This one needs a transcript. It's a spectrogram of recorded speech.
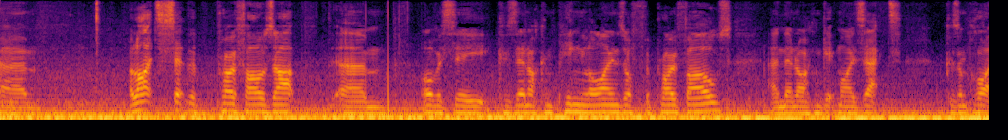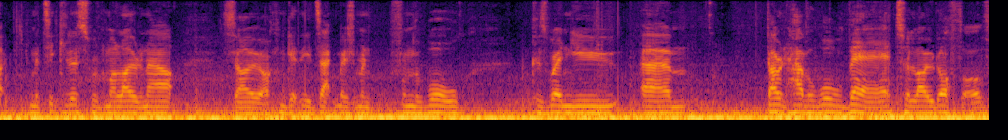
um, I like to set the profiles up. Um, obviously because then I can ping lines off the profiles and then I can get my exact because I'm quite meticulous with my loading out so I can get the exact measurement from the wall. Because when you um, don't have a wall there to load off of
